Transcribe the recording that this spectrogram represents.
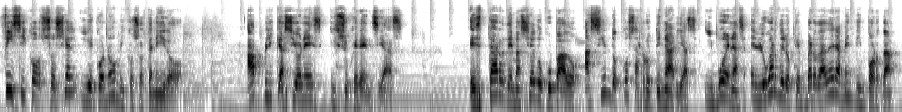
físico, social y económico sostenido aplicaciones y sugerencias. Estar demasiado ocupado haciendo cosas rutinarias y buenas en lugar de lo que verdaderamente importa.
